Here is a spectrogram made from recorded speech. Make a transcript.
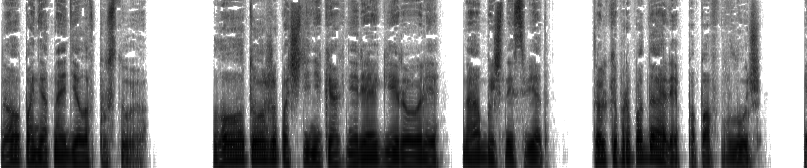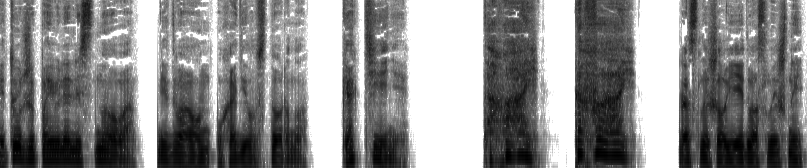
но, понятное дело, впустую. Ло тоже почти никак не реагировали на обычный свет, только пропадали, попав в луч, и тут же появлялись снова, едва он уходил в сторону, как тени. «Давай, «Давай!» — расслышал я едва слышный,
